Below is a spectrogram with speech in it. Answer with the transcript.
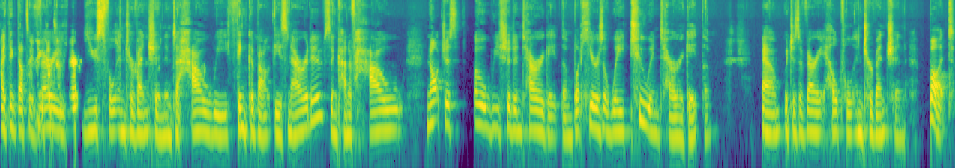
I think that's a think very, that's a very useful intervention into how we think about these narratives and kind of how not just oh we should interrogate them, but here's a way to interrogate them um, which is a very helpful intervention. But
